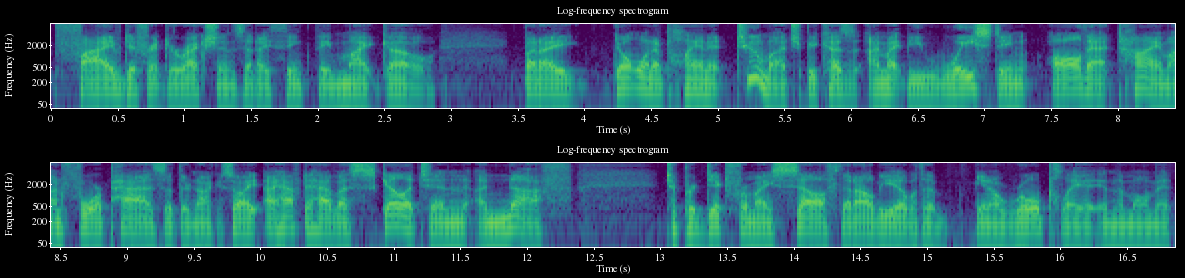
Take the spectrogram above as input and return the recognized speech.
five different directions that I think they might go, but I don't want to plan it too much because I might be wasting all that time on four paths that they're not. So I, I have to have a skeleton enough to predict for myself that I'll be able to, you know, role play it in the moment.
